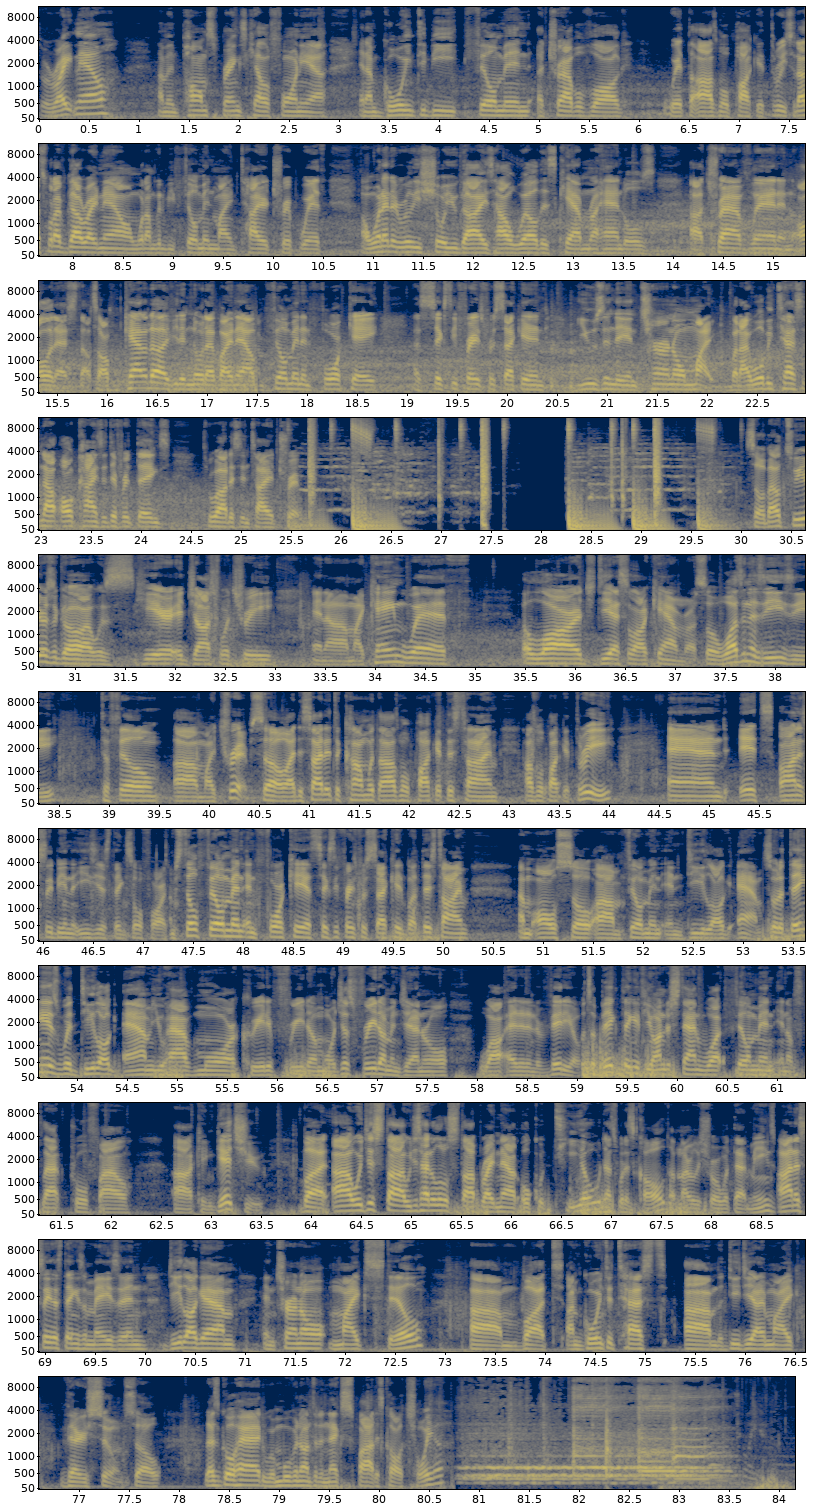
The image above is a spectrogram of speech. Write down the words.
So right now, I'm in Palm Springs, California, and I'm going to be filming a travel vlog with the Osmo Pocket 3. So that's what I've got right now and what I'm going to be filming my entire trip with. I wanted to really show you guys how well this camera handles uh, traveling and all of that stuff. So I'm from Canada, if you didn't know that by now. I'm filming in 4K at 60 frames per second using the internal mic. But I will be testing out all kinds of different things throughout this entire trip. So about two years ago, I was here at Joshua Tree, and um, I came with a large DSLR camera. So it wasn't as easy to film uh, my trip. So I decided to come with Osmo Pocket this time, Osmo Pocket 3, and it's honestly been the easiest thing so far. I'm still filming in 4K at 60 frames per second, but this time I'm also um, filming in D-Log M. So the thing is with D-Log M, you have more creative freedom or just freedom in general while editing a video. It's a big thing if you understand what filming in a flat profile uh, can get you. But uh, we just thought we just had a little stop right now at Ocotillo. That's what it's called. I'm not really sure what that means. Honestly, this thing is amazing. D-Log M internal mic still, um, but I'm going to test um, the DJI mic very soon. So let's go ahead. We're moving on to the next spot. It's called Cholla.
